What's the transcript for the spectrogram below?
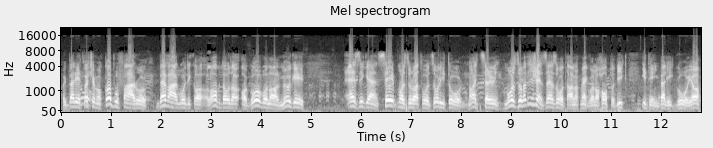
hogy belét vagy sem a kapufáról bevágódik a labda oda a gólvonal mögé, ez igen, szép mozdulat volt Zolitól, nagyszerű mozdulat, és ezzel Zoltának megvan a hatodik idénybeli gólya.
